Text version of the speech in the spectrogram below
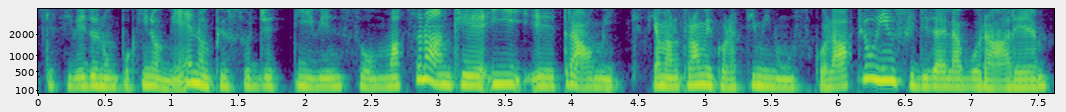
che si vedono un pochino meno, più soggettivi, insomma, sono anche i eh, traumi, che si chiamano traumi con la T minuscola, più infidi da elaborare.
